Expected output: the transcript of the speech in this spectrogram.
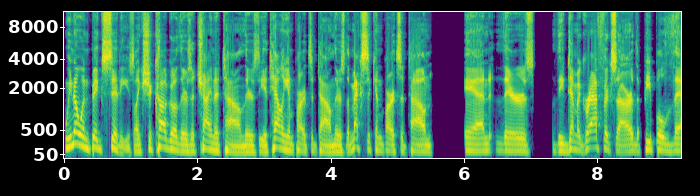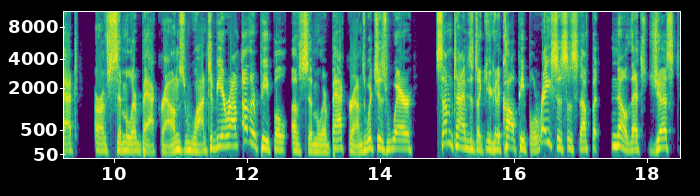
we know in big cities like Chicago, there's a Chinatown, there's the Italian parts of town, there's the Mexican parts of town, and there's the demographics are the people that are of similar backgrounds want to be around other people of similar backgrounds, which is where sometimes it's like you're going to call people racist and stuff, but no, that's just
